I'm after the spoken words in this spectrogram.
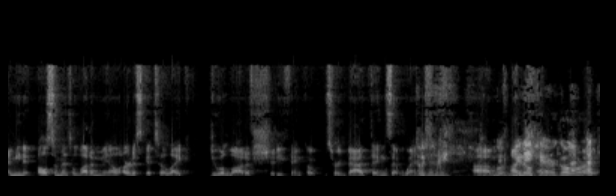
I mean, it also meant a lot of male artists get to like do a lot of shitty things. Oh, sorry, bad things that went. Um, we don't care. Go for it.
